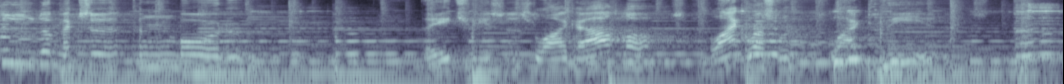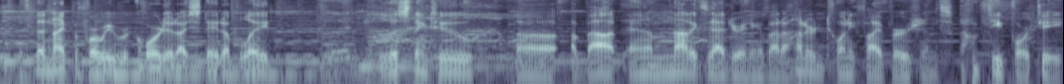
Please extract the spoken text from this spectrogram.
to the Mexican border. They chase us like outlaws, like rustlers, like thieves. The night before we recorded, I stayed up late listening to uh, about, and I'm not exaggerating, about 125 versions of Deportee.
